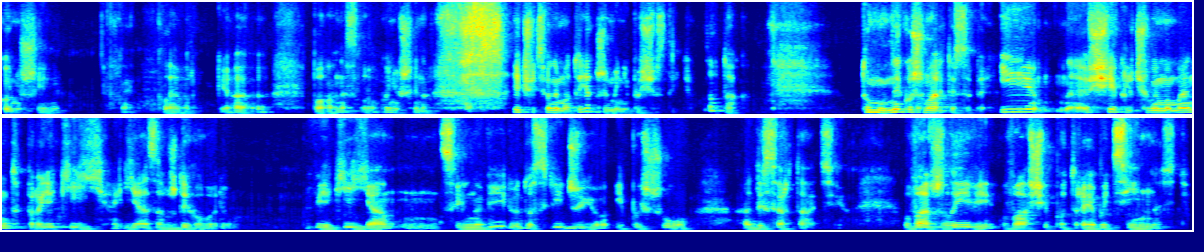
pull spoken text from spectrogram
конюшини. Клевер, погане слово, конюшина. Якщо цього нема, то як же мені пощастить? Ну так. Тому не кошмарте себе. І е, ще ключовий момент, про який я завжди говорю, в який я сильно вірю, досліджую і пишу е, дисертацію. Важливі ваші потреби цінності,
